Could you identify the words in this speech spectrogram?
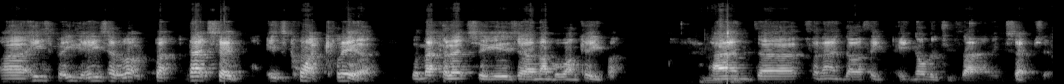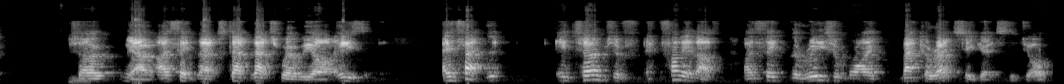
Uh, he's, he's he's had a lot, but that said, it's quite clear that Makaridze is our number one keeper. Mm-hmm. And uh, Fernando, I think, acknowledges that and accepts it. So, you know, I think that's that, that's where we are. He's, in fact, in terms of, funny enough, I think the reason why Makaridze gets the job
